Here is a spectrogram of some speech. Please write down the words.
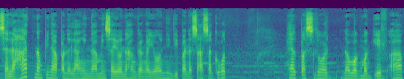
sa lahat ng pinapanalangin namin sa iyo na hanggang ngayon hindi pa nasasagot, help us Lord na wag mag-give up,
